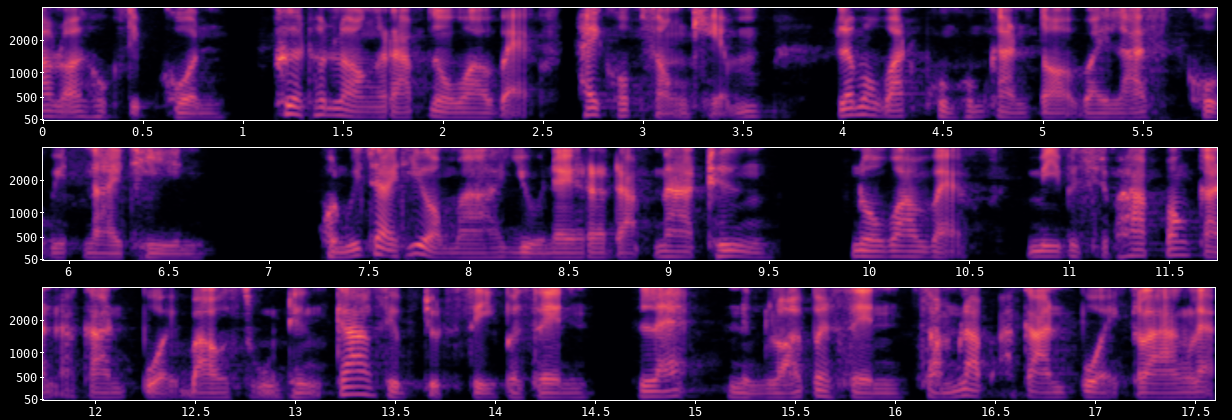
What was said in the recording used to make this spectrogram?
29,960 คน เพื่อทดลองรับ Novavax ให้ครบ 2 เข็ม แล้วมาวัดภูมิคุ้มกันต่อไวรัสโควิด -19 ผลวิจัยที่ออกมาอยู่ในระดับน่าทึ่ง Novavax มีประสิทธิภาพป้องกันอาการป่วยเบาสูงถึง 90.4% และ 100%สำหรับอาการป่วยกลางและ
